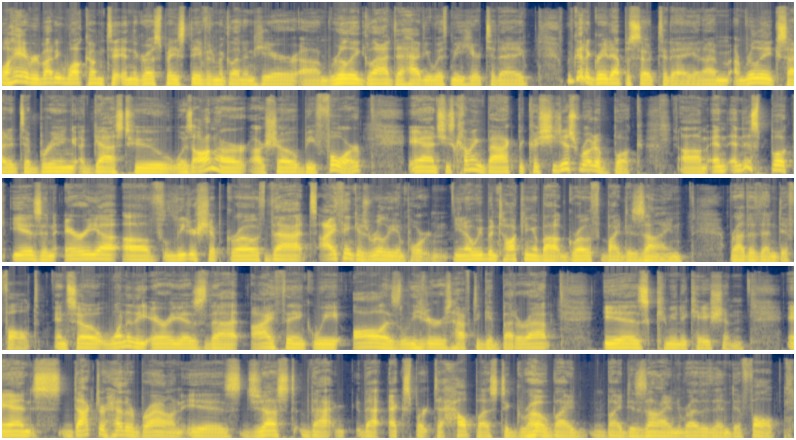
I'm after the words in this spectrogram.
Well, hey, everybody. Welcome to In the Growth Space. David McGlennen here. I'm really glad to have you with me here today. We've got a great episode today, and I'm, I'm really excited to bring a guest who was on our, our show before, and she's coming back because she just wrote a book. Um, and, and this book is an area of leadership growth that I think is really important. You know, we've been talking about growth by design rather than default. And so, one of the areas that I think we all as leaders have to get better at is communication. And Dr. Heather Browne is just that that expert to help us to grow by by design rather than default.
